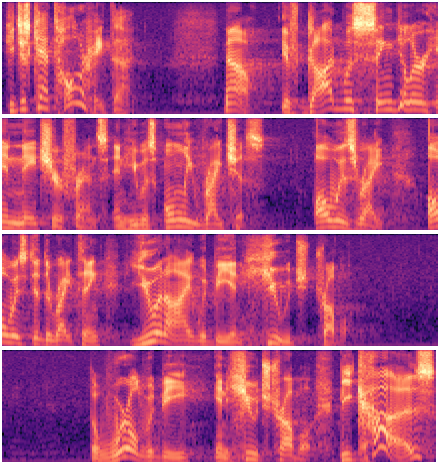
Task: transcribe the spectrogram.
He just can't tolerate that. Now, if God was singular in nature, friends, and he was only righteous, always right, always did the right thing, you and I would be in huge trouble. The world would be in huge trouble because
